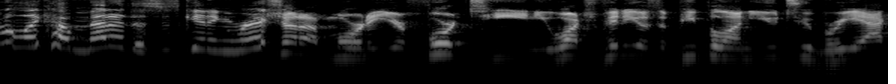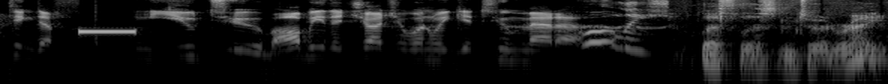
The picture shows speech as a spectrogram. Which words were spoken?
don't like how meta this is getting Rick. Shut up, Morty. You're 14. You watch videos of people on YouTube reacting to YouTube. I'll be the judge of when we get too meta. Holy sh- Let's listen to it right.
